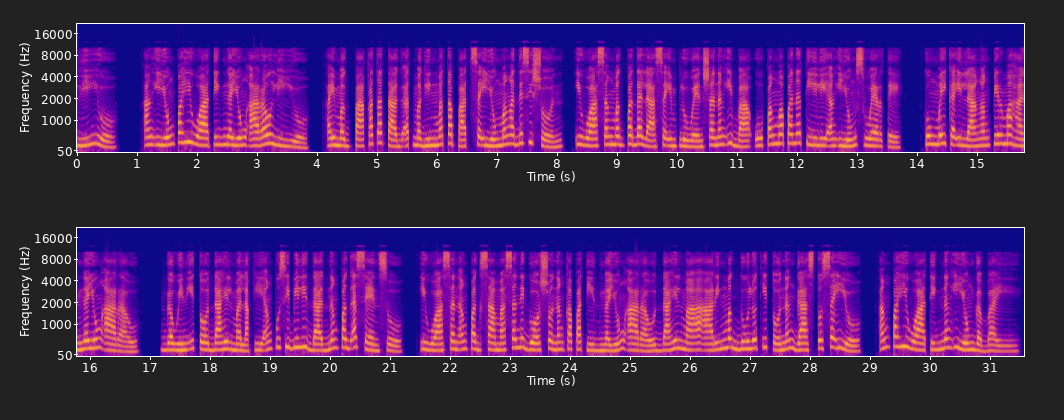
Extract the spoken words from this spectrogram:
Leo. Ang iyong pahiwatig ngayong araw Leo, ay magpakatatag at maging matapat sa iyong mga desisyon, iwasang magpadala sa impluensya ng iba upang mapanatili ang iyong swerte. Kung may kailangang pirmahan ngayong araw, gawin ito dahil malaki ang posibilidad ng pag-asenso. Iwasan ang pagsama sa negosyo ng kapatid ngayong araw dahil maaaring magdulot ito ng gastos sa iyo, ang pahiwatig ng iyong gabay.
